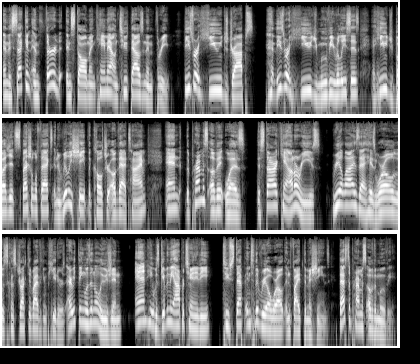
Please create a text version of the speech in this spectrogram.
and the second and third installment came out in 2003. These were huge drops. These were huge movie releases, a huge budget, special effects, and it really shaped the culture of that time. And the premise of it was the star Keanu Reeves realized that his world was constructed by the computers. Everything was an illusion, and he was given the opportunity to step into the real world and fight the machines. That's the premise of the movie.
